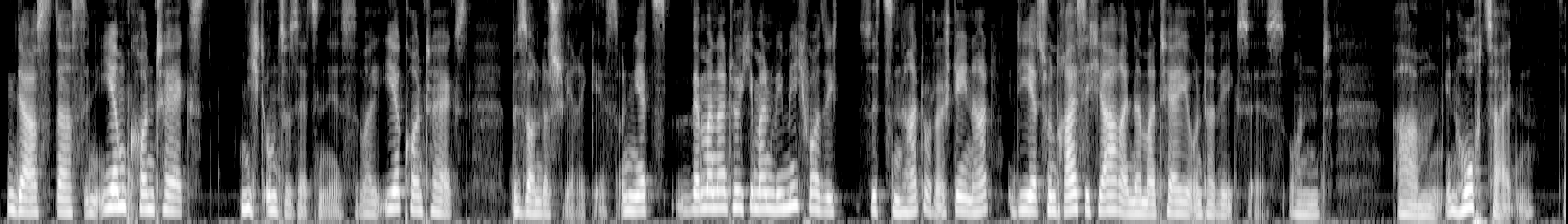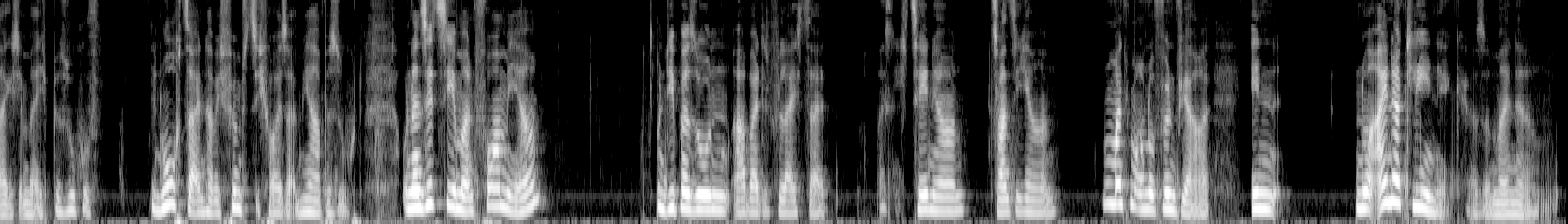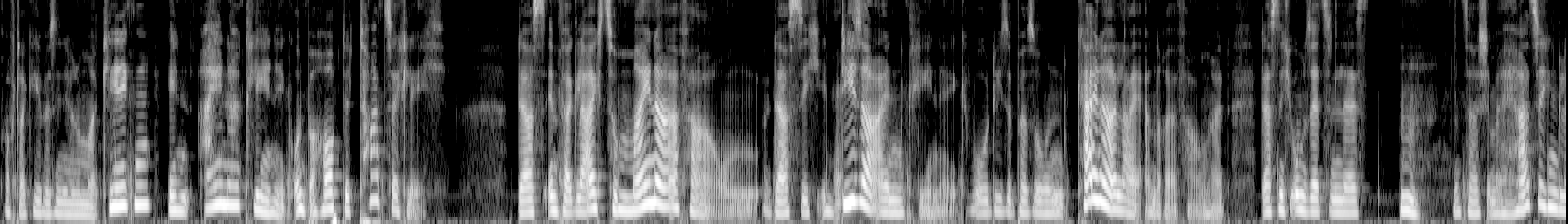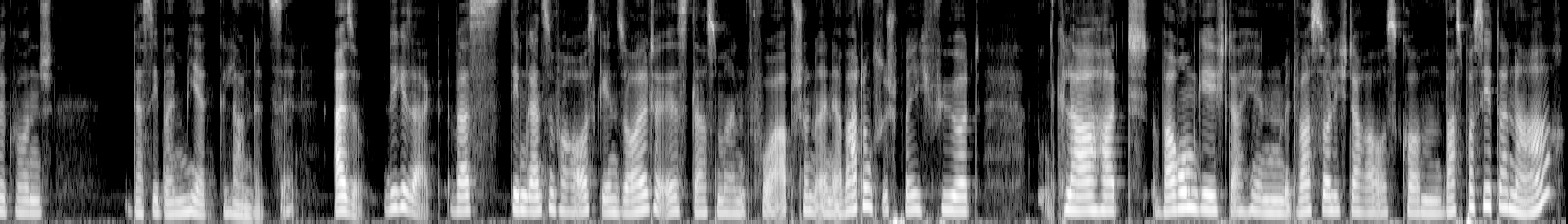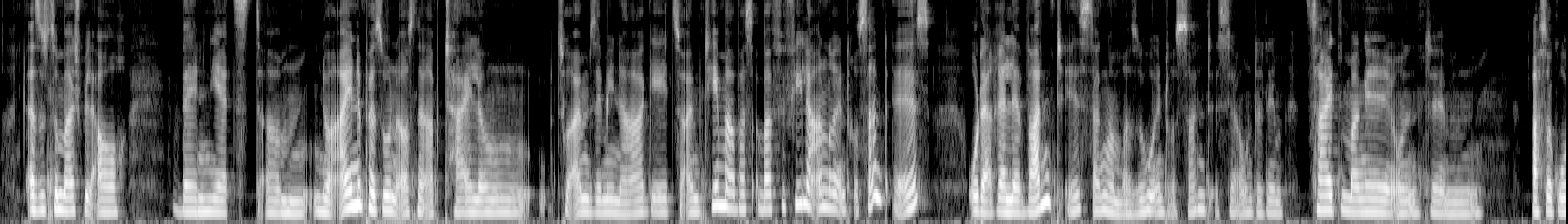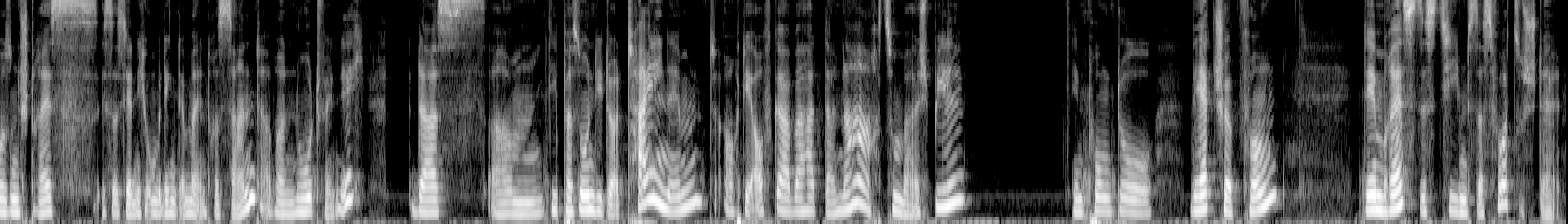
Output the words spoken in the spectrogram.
dass das in ihrem Kontext nicht umzusetzen ist, weil ihr Kontext besonders schwierig ist. Und jetzt, wenn man natürlich jemanden wie mich vor sich sitzen hat oder stehen hat, die jetzt schon 30 Jahre in der Materie unterwegs ist und ähm, in Hochzeiten, sage ich immer, ich besuche, in Hochzeiten habe ich 50 Häuser im Jahr besucht. Und dann sitzt jemand vor mir und die Person arbeitet vielleicht seit, weiß nicht, 10 Jahren, 20 Jahren, manchmal auch nur 5 Jahre in nur einer Klinik, also meine Auftraggeber sind ja nun mal Kliniken, in einer Klinik und behauptet tatsächlich, dass im Vergleich zu meiner Erfahrung, dass sich in dieser einen Klinik, wo diese Person keinerlei andere Erfahrung hat, das nicht umsetzen lässt, hm, dann sage ich immer herzlichen Glückwunsch, dass Sie bei mir gelandet sind. Also, wie gesagt, was dem Ganzen vorausgehen sollte, ist, dass man vorab schon ein Erwartungsgespräch führt, klar hat, warum gehe ich dahin, mit was soll ich da rauskommen, was passiert danach. Also zum Beispiel auch, wenn jetzt ähm, nur eine Person aus einer Abteilung zu einem Seminar geht, zu einem Thema, was aber für viele andere interessant ist oder relevant ist, sagen wir mal so, interessant ist ja unter dem Zeitmangel und dem ach so großen Stress ist das ja nicht unbedingt immer interessant, aber notwendig, dass ähm, die Person, die dort teilnimmt, auch die Aufgabe hat, danach zum Beispiel in puncto Wertschöpfung dem Rest des Teams das vorzustellen.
